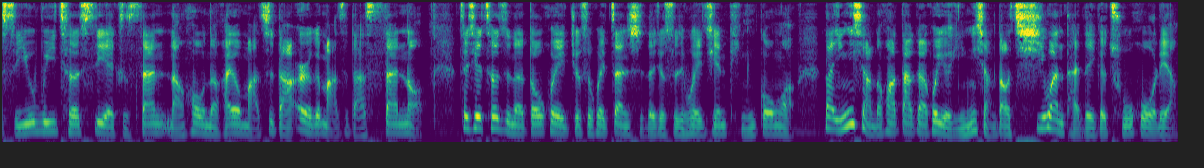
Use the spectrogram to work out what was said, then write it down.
SUV 车 CX 三，然后呢还有马自达二跟马自达三哦，这些车子呢都会就是会暂时的，就是会先停工哦。那影响的话，大概会有影响到七万台的一个出货量。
